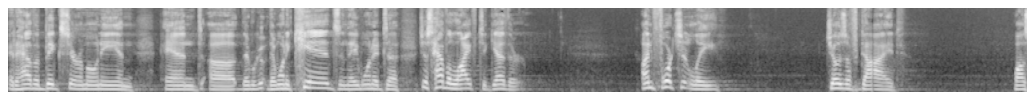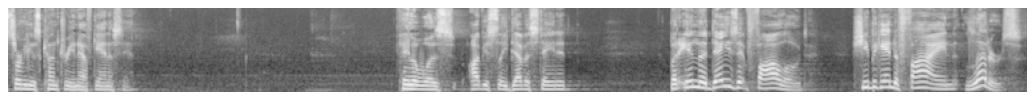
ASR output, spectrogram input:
and have a big ceremony. And, and uh, they, were, they wanted kids and they wanted to just have a life together. Unfortunately, Joseph died while serving his country in Afghanistan. Kayla was obviously devastated. But in the days that followed, she began to find letters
